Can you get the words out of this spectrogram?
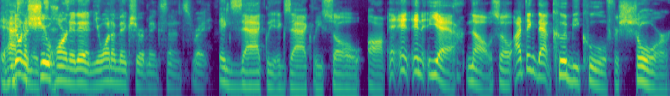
You don't want to shoehorn sense. it in. You want to make sure it makes sense, right? Exactly, exactly. So, um, and, and, and yeah, no. So I think that could be cool for sure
